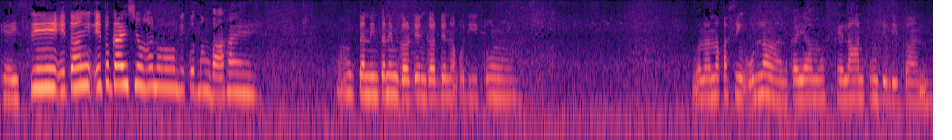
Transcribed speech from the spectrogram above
Okay, see, ito, ito guys yung ano, likod ng bahay. Ang tanim-tanim garden, garden ako dito. Wala na kasing ulan kaya kailangan kong diligan.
